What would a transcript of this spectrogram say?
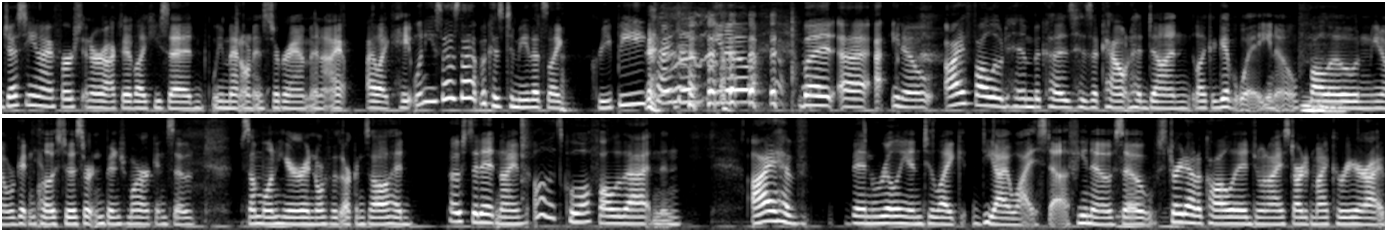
Jesse and I first interacted, like he said, we met on Instagram, and I, I like hate when he says that because to me that's like creepy, kind of, you know. But uh, you know, I followed him because his account had done like a giveaway, you know, follow, and you know, we're getting close to a certain benchmark, and so someone here in Northwest Arkansas had posted it, and I, oh, that's cool, I'll follow that, and then I have been really into like DIY stuff, you know. So straight out of college, when I started my career, I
